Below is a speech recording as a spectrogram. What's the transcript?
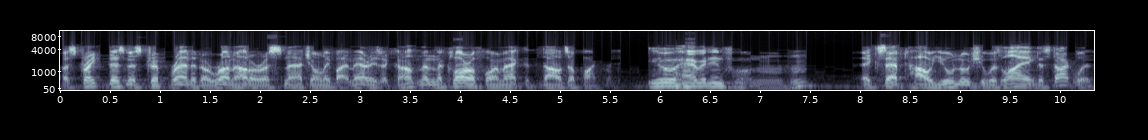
A straight business trip branded a run out or a snatch only by Mary's account, and then the chloroform act at Dowd's apartment. You have it in full. Mm-hmm. Except how you knew she was lying to start with.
